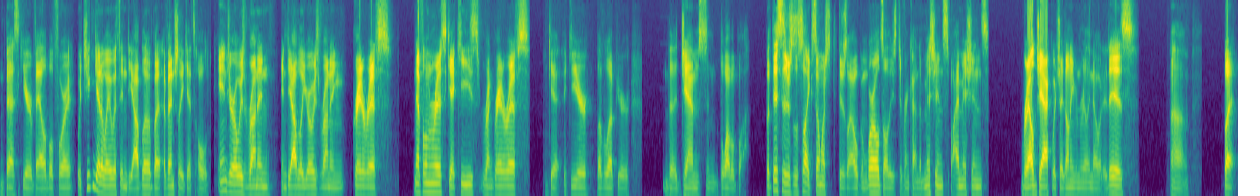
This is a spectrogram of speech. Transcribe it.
best gear available for it, which you can get away with in Diablo, but eventually it gets old. And you're always running in Diablo, you're always running greater rifts, Nephalem rifts, get keys, run greater rifts, get a gear, level up your the gems and blah blah blah. But this is just like so much there's like open worlds, all these different kind of missions, spy missions, railjack, which I don't even really know what it is. Um, but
